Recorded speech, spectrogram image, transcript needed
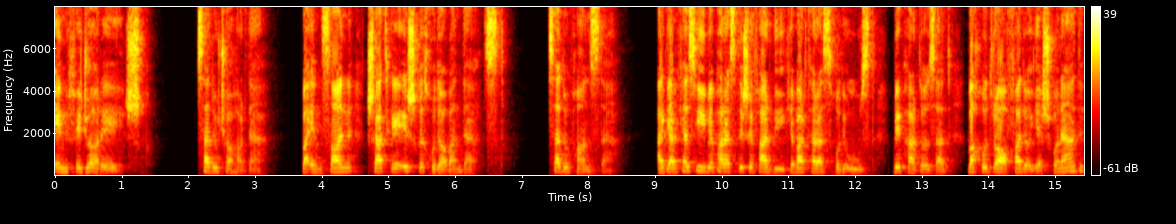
انفجار عشق. 114 و انسان شطح عشق خداوند است. 115 اگر کسی به پرستش فردی که برتر از خود اوست بپردازد و خود را فدایش کند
